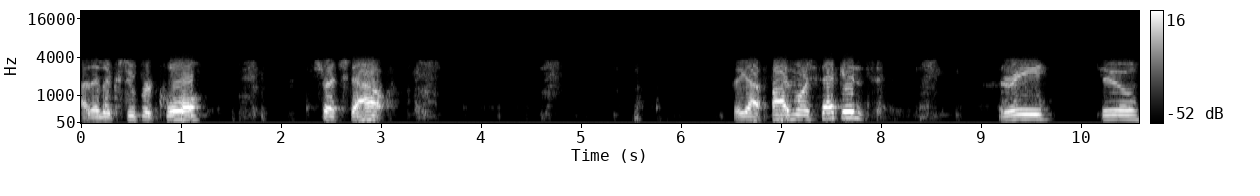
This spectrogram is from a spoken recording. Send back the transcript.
Uh, they look super cool, stretched out. You got five more seconds. Three, two,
